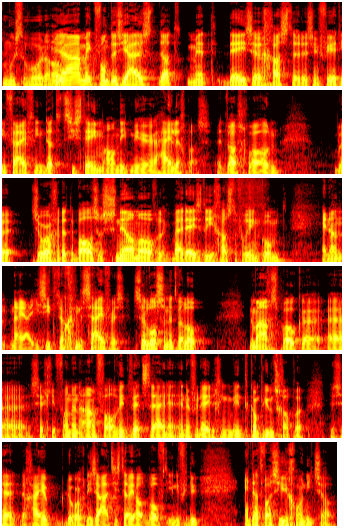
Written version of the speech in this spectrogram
moesten worden ook? Ja, maar ik vond dus juist dat met deze gasten, dus in 14, 15, dat het systeem al niet meer heilig was. Het was gewoon, we zorgen dat de bal zo snel mogelijk bij deze drie gasten voorin komt. En dan, nou ja, je ziet het ook aan de cijfers, ze lossen het wel op. Normaal gesproken eh, zeg je van een aanval wint wedstrijden en een verdediging wint kampioenschappen. Dus hè, dan ga je de organisatie stel je altijd boven het individu. En dat was hier gewoon niet zo.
